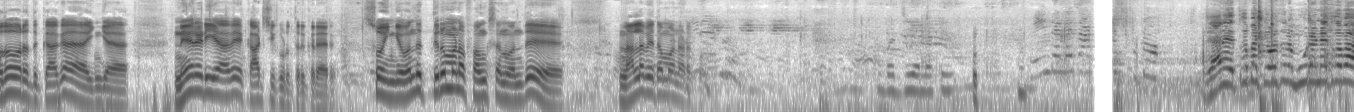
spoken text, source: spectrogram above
உதவுறதுக்காக இங்கே நேரடியாகவே காட்சி கொடுத்துருக்கிறாரு. ஸோ இங்கே வந்து திருமண ஃபங்க்ஷன் வந்து நல்ல விதமாக நடக்கும். ಎತ್ಕೋಬಾ ಮೂರಣ್ಣ ಎತ್ಕೋಬಾ.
